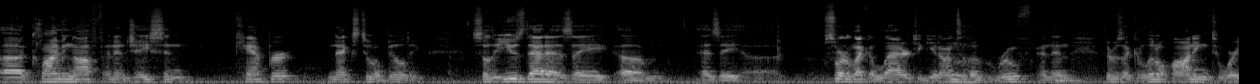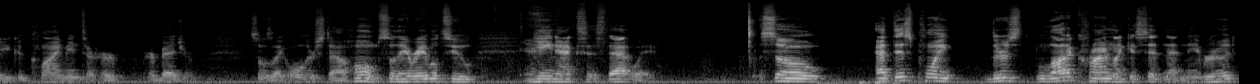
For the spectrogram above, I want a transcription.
uh, climbing off an adjacent camper next to a building so they used that as a um, as a uh, sort of like a ladder to get onto the roof, and then there was like a little awning to where you could climb into her her bedroom. So it was like older style home. So they were able to gain access that way. So at this point, there's a lot of crime, like I said, in that neighborhood,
